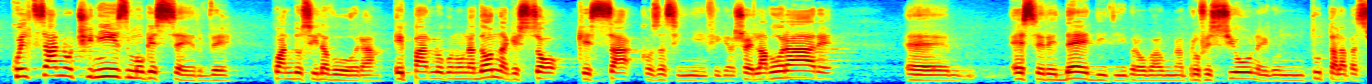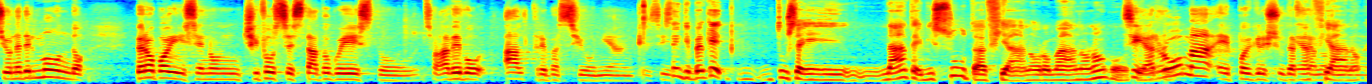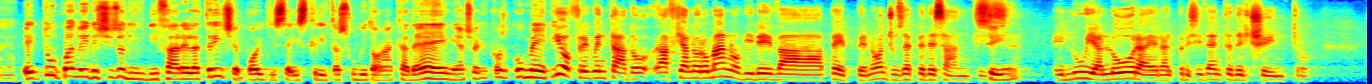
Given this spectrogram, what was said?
quel sano cinismo che serve quando si lavora e parlo con una donna che so che sa cosa significa, cioè lavorare, ehm, essere dediti proprio a una professione con tutta la passione del mondo, però poi se non ci fosse stato questo, insomma, avevo altre passioni anche, sì. Senti, perché tu sei nata e vissuta a Fiano Romano, no? Come- Sì, a Roma e poi cresciuta a e a Fiano. Fiano. Romano. E tu quando hai deciso di, di fare l'attrice poi ti sei iscritta subito a un'accademia? Cioè, cosa, come... Io ho frequentato, a Fiano Romano viveva Peppe, no? Giuseppe De Santis. Sì. E lui allora era il presidente del centro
